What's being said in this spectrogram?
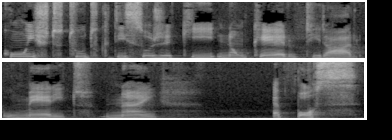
Com isto tudo que disse hoje aqui, não quero tirar o mérito nem a posse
